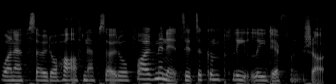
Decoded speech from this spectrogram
one episode or half an episode or five minutes. It's a completely different show.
